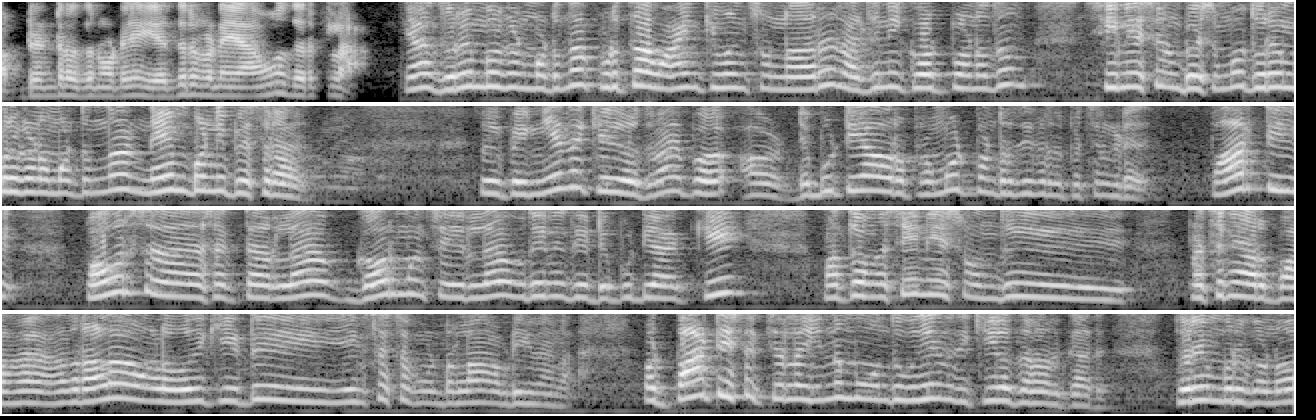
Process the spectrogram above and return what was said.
அப்படின்றதனுடைய எதிர்வினையாகவும் இது இருக்கலாம். ஏன்னா துரைமுருகன் மட்டும்தான் கொடுத்தா வாங்கிக்குவேன்னு சொன்னார். ரஜினி கோட் பண்ணதும் சீனியர்ஸ்னு பேசும்போது துரைமுருகனை மட்டும்தான் நேம் பண்ணி பேசுகிறாரு இப்போ இங்கே என்ன கேள்வி வருதுன்னா இப்போ அவர் டெபுட்டியாக அவரை ப்ரொமோட் பண்ணுறதுங்கிறது பிரச்சனை கிடையாது. பார்ட்டி பவர் செக்டரில் கவர்மெண்ட் சைடில் உதயநிதி டெபுட்டி ஆக்கி மற்றவங்க சீனியர்ஸ் வந்து பிரச்சனையாக இருப்பாங்க. அதனால் அவங்கள ஒதுக்கிட்டு யங்ஸ்டர்ஸை கொண்டு வரலாம் அப்படிங்கிறாங்க. பட் பார்ட்டி ஸ்ட்ரக்சரில் இன்னமும் வந்து உதயநிதி கீழே தானே இருக்கார். துரைமுருகனோ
